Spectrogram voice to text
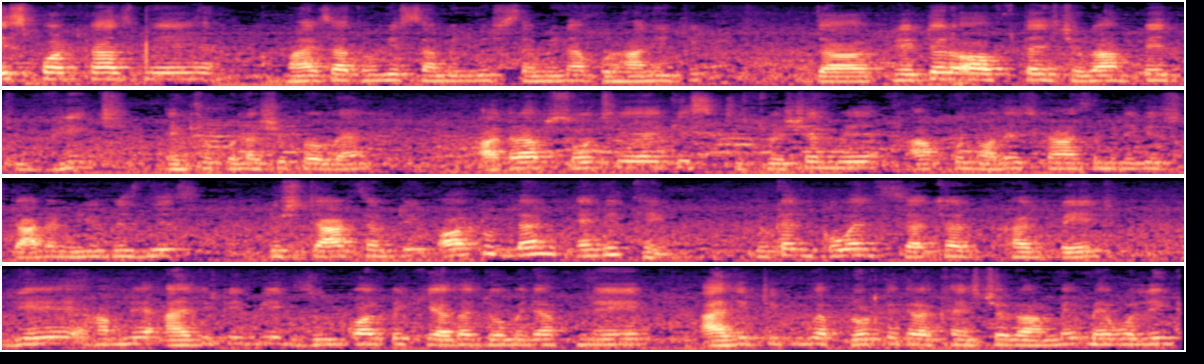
इस पॉडकास्ट में हमारे साथ होंगे Sameen Samina Burhani ji the creator of the Instagram page reach entrepreneurship programme अगर आप सोच रहे हैं कि सिचुएशन में आपको नॉलेज कहाँ से मिलेगी start a new business to start something और to learn anything you can go and search her page ये हमने आई जी टी वी एक जूम कॉल पे किया था, जो मैंने अपने आई जी टी वी में अपलोड करके रखा है इंस्टाग्राम में। मैं वो लिंक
